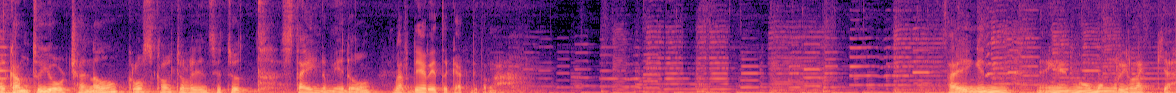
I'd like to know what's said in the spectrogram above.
Welcome to your channel, Cross Cultural Institute, Stay in the Middle, berdiri tegak di tengah. Saya ingin ingin ngomong relax ya,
